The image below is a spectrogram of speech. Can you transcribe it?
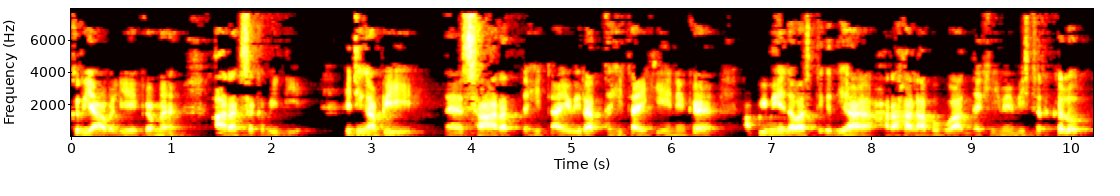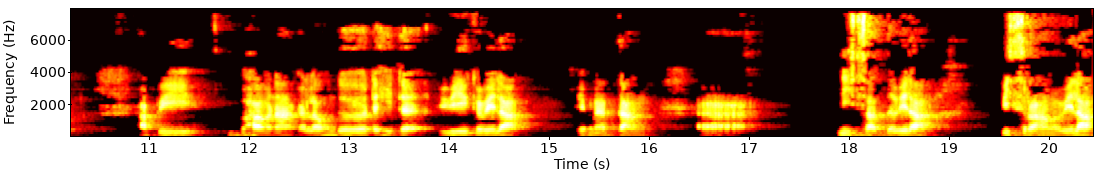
ක්‍රියාවලිය එකම ආරක්ෂක විදිය. ඉතින් අපි සාරත්ත හිතයි විරත්ත හිතයි කියන එක අපි මේ දවස් ටික දිහා හරහා ලැබපු අත්දැකීමෙන් විස්තර කළොත් අපි භාවනා කරලා හොඳට හිත විවේක වෙලා එහෙම නැත්නම් නිස්සද්ද වෙලා විස්රාම වෙලා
